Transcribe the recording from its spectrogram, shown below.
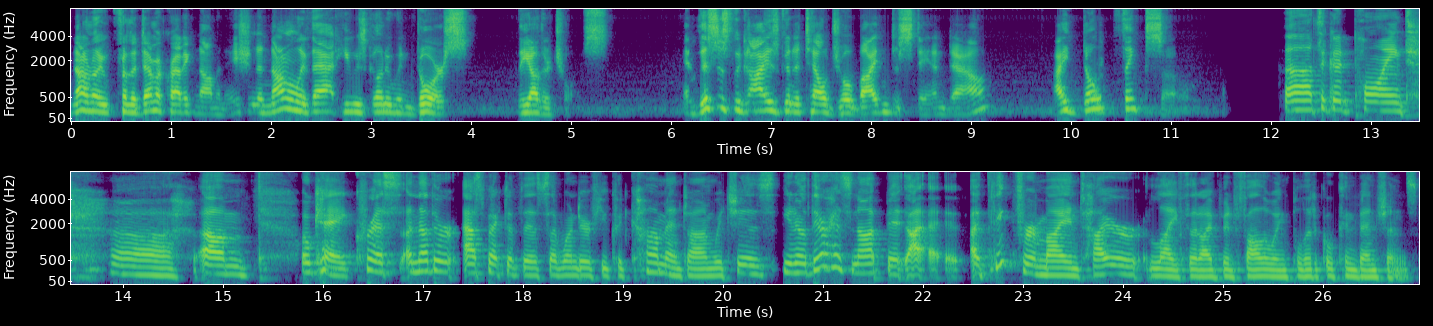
not only for the Democratic nomination, and not only that, he was going to endorse the other choice. And this is the guy who's going to tell Joe Biden to stand down? I don't think so. Uh, that's a good point. Uh, um, okay, Chris, another aspect of this I wonder if you could comment on, which is, you know, there has not been, I, I think for my entire life that I've been following political conventions,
